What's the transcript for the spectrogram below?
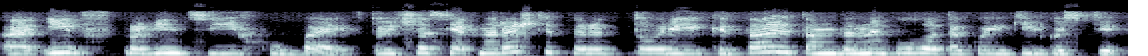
е, і в провінції Хубей, в той час, як нарешті території Китаю, там де не було такої кількості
